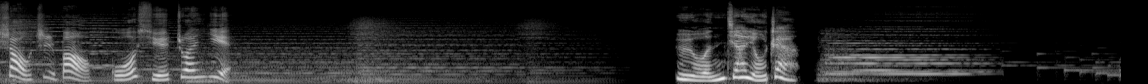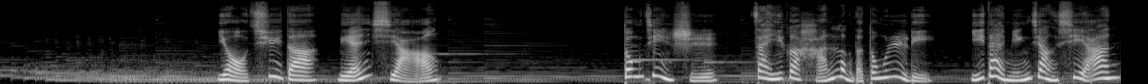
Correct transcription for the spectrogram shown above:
少智报国学专业，语文加油站。有趣的联想。东晋时，在一个寒冷的冬日里，一代名将谢安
